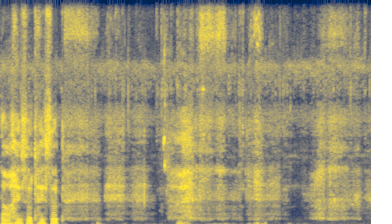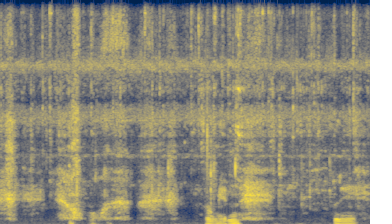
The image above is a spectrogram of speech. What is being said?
ต่อให้สุดให้สุดโอ้โหต้องเห็นเลย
